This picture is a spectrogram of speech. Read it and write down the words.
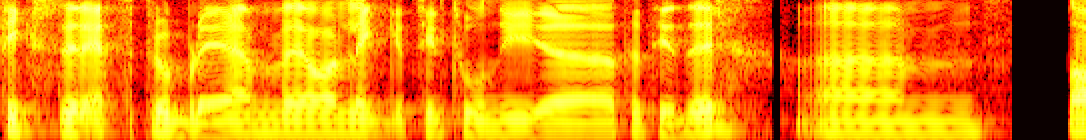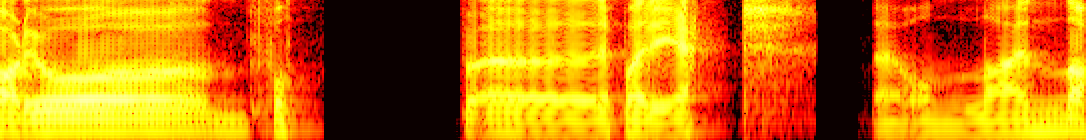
fikser et problem ved å legge til to nye til tider. Um, nå har de jo fått reparert Eh, online, da,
